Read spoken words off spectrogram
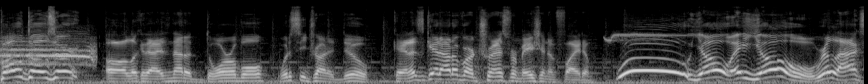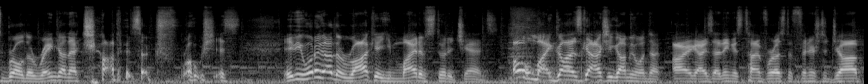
Bulldozer! Oh, look at that. Isn't that adorable? What is he trying to do? Okay, let's get out of our transformation and fight him. Woo! Yo, hey, yo! Relax, bro. The range on that chop is atrocious. If he would have got the rocket, he might have stood a chance. Oh my god, this guy actually got me one time. All right, guys, I think it's time for us to finish the job.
